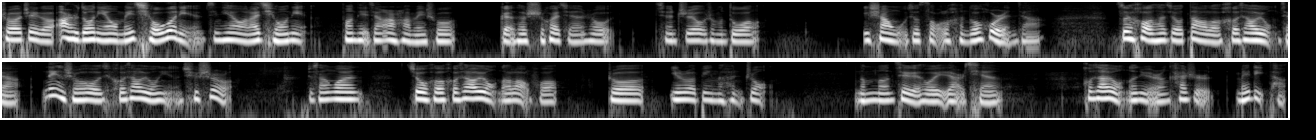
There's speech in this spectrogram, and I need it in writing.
说这个二十多年我没求过你，今天我来求你。方铁匠二话没说，给他十块钱，说现在只有这么多了。一上午就走了很多户人家，最后他就到了何小勇家。那个时候何小勇已经去世了，许三观就和何小勇的老婆说：“一热病得很重，能不能借给我一点钱？”何小勇的女人开始没理他，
